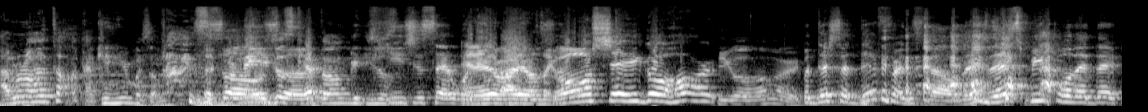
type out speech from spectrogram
I don't know how to talk. I can't hear myself." So, And he just so kept on. He just, he just said, And everybody was like, "Oh shit, he go hard." he go hard. But there's a difference though. There's, there's people that they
